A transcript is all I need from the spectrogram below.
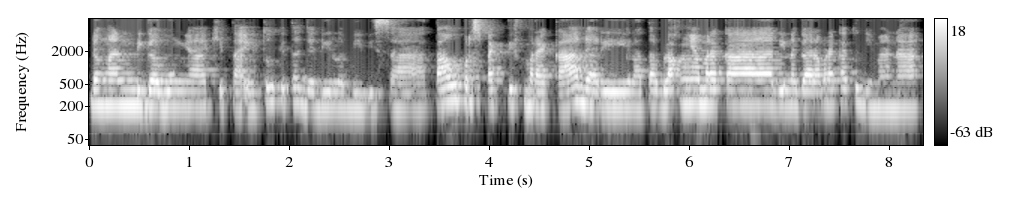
dengan digabungnya kita itu kita jadi lebih bisa tahu perspektif mereka dari latar belakangnya mereka di negara mereka tuh gimana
